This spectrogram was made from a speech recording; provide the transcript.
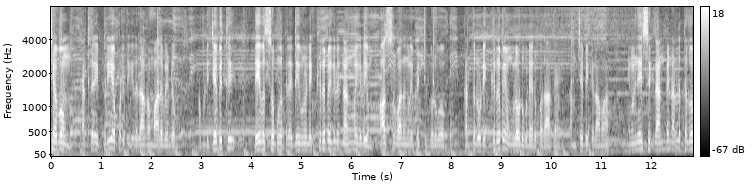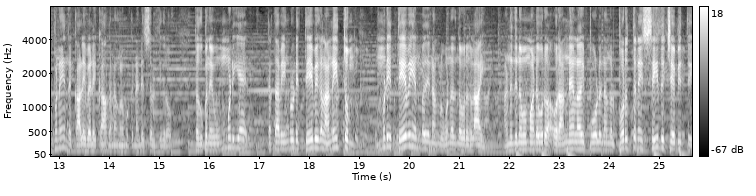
ஜெபம் கர்த்தரை பிரியப்படுத்துகிறதாக மாற வேண்டும். அப்படி ஜெபித்து தேவ சமூகத்தில் தேவனுடைய கிருபைகளையும் நன்மைகளையும் ஆசீர்வாதங்களையும் பெற்றுக்கொள்வோம். கர்த்தருடைய கிருபை உங்களோடு கூட இருப்பதாக நாம் ஜெபிக்கலாமா? எங்களை நேசிக்கிற அன்பின் நல்ல தகுப்பனே இந்த காலை வேலைக்காக நாங்கள் உமக்கு நன்றி செலுத்துகிறோம். தகுப்பனை உம்முடைய கர்த்தாவை எங்களுடைய தேவைகள் அனைத்தும் உம்முடைய தேவை என்பதை நாங்கள் உணர்ந்தவர்களாய் அனுதினமும் ஒரு ஒரு அண்ணலாய் போல நாங்கள் பொருத்தனை செய்து ஜெபித்து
